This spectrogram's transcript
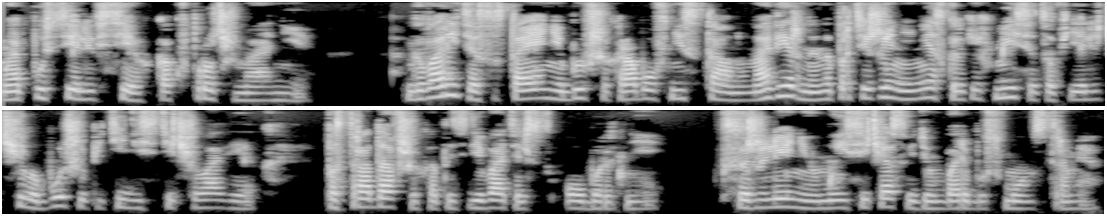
Мы отпустили всех, как, впрочем, и они. Говорить о состоянии бывших рабов не стану. Наверное, на протяжении нескольких месяцев я лечила больше 50 человек, пострадавших от издевательств оборотней. К сожалению, мы и сейчас ведем борьбу с монстрами.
